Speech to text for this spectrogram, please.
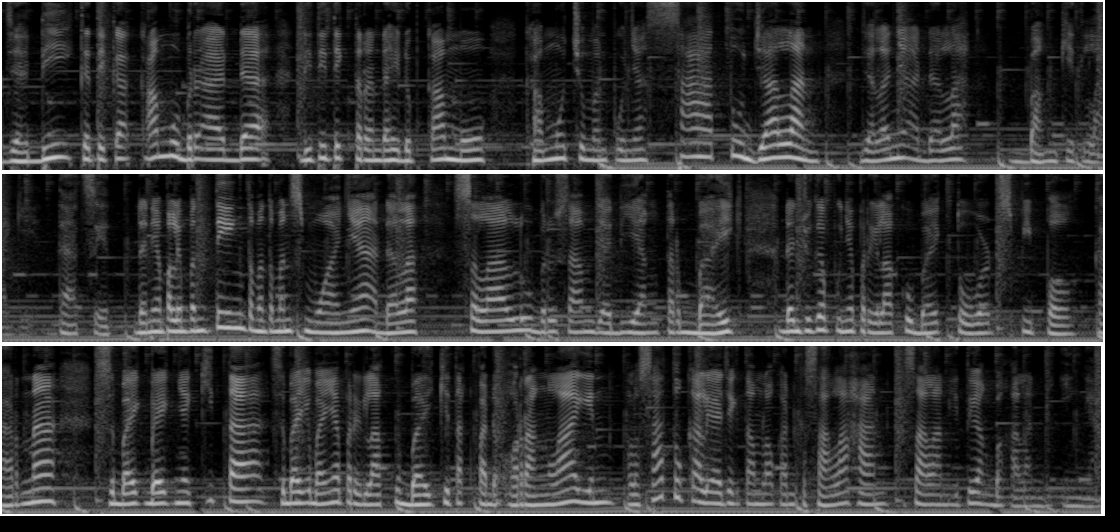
Jadi ketika kamu berada di titik terendah hidup kamu, kamu cuma punya satu jalan. Jalannya adalah bangkit lagi. That's it. Dan yang paling penting teman-teman semuanya adalah selalu berusaha menjadi yang terbaik dan juga punya perilaku baik towards people. Karena sebaik-baiknya kita, sebaik-baiknya perilaku baik kita kepada orang lain, kalau satu kali aja kita melakukan kesalahan, kesalahan itu yang bakalan diingat.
